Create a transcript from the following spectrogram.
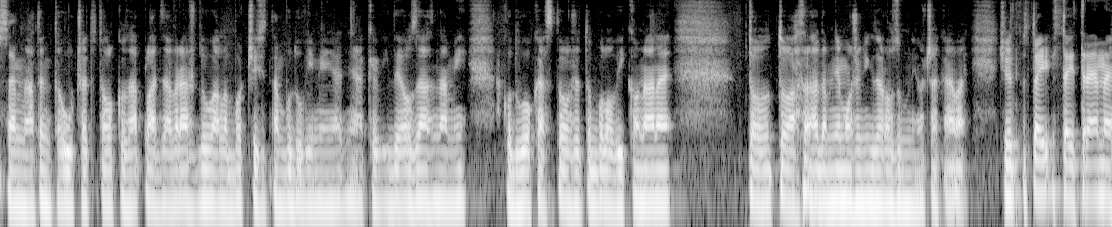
sem na tento účet toľko zaplať za vraždu, alebo či si tam budú vymieňať nejaké videozáznamy ako dôkaz toho, že to bolo vykonané to, to hádam nemôže nikto rozumný očakávať. Čiže v tej, v tej tréme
